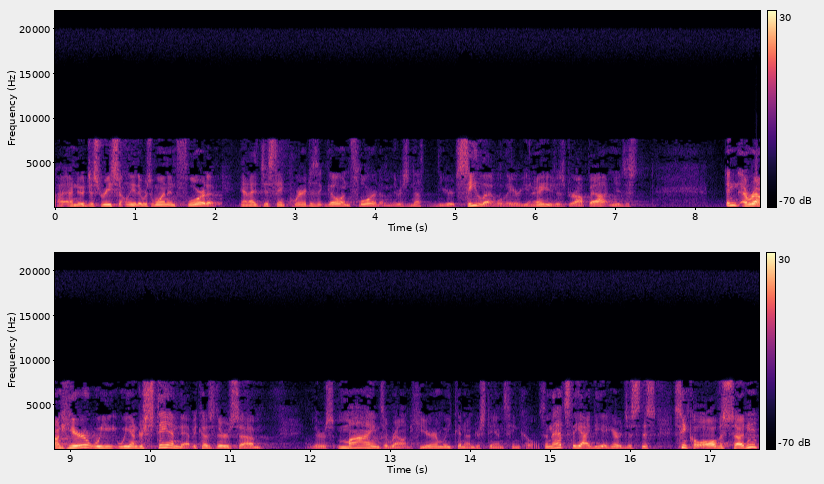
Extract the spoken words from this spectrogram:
I, I know just recently there was one in Florida and I just think where does it go in Florida I mean, there's nothing you're at sea level there you know you just drop out and you just and around here we we understand that because there's um, there's mines around here and we can understand sinkholes and that's the idea here just this sinkhole all of a sudden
